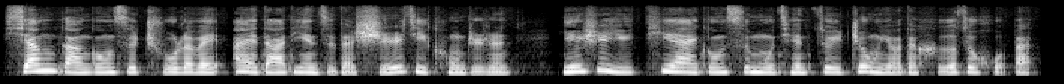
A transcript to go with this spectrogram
香港公司除了为爱达电子的实际控制人，也是与 TI 公司目前最重要的合作伙伴。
